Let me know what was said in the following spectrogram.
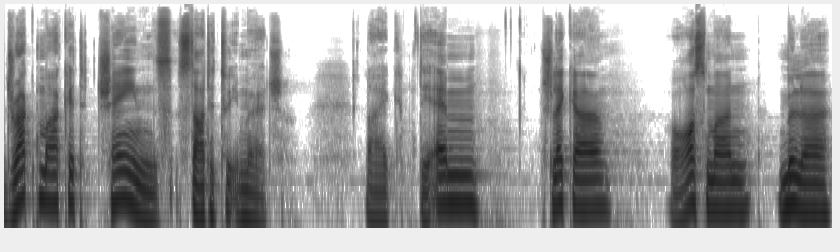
drug market chains started to emerge, like DM, Schlecker, Rossmann, Müller,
